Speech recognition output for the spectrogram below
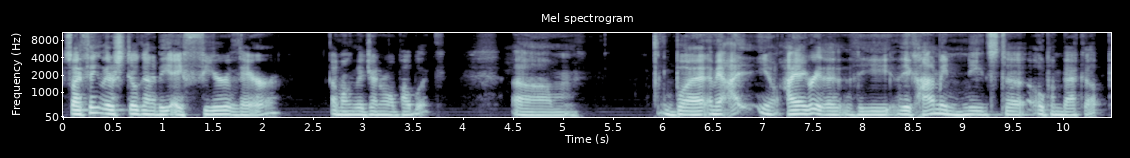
So I think there's still going to be a fear there, among the general public. Um, but I mean, I you know I agree that the the economy needs to open back up.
